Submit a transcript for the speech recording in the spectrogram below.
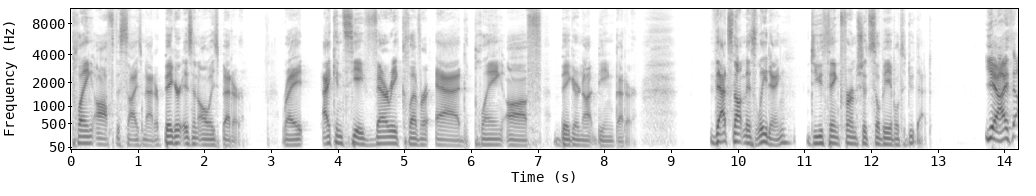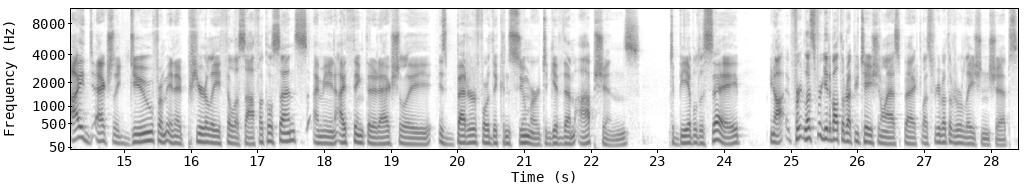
playing off the size matter? Bigger isn't always better, right? I can see a very clever ad playing off bigger not being better. That's not misleading. Do you think firms should still be able to do that? Yeah, I, th- I actually do from in a purely philosophical sense. I mean, I think that it actually is better for the consumer to give them options to be able to say, you know, for, let's forget about the reputational aspect. Let's forget about the relationships.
